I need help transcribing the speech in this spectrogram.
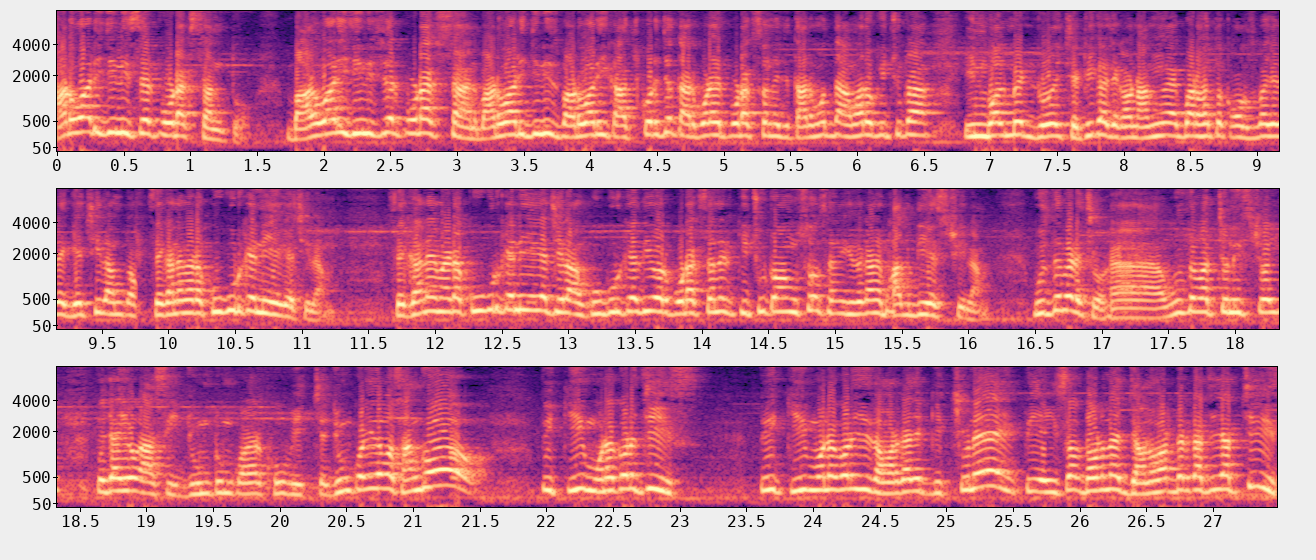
বারোয়ারি জিনিসের প্রোডাকশান তো। বারোয়ারি জিনিসের প্রোডাকশান বারোয়ারি জিনিস বারোয়ারি কাজ করেছে, তারপরে প্রোডাকশন হয়েছে। তার মধ্যে আমারও কিছুটা ইনভলভমেন্ট রয়েছে, ঠিক আছে? কারণ আমিও একবার হয়তো কক্সবাজারে গেছিলাম, তো সেখানে আমি একটা কুকুরকে নিয়ে গেছিলাম। সেখানে আমি একটা কুকুরকে নিয়ে গেছিলাম, কুকুরকে দিয়ে ওর প্রোডাকশনের কিছুটা অংশ সেখানে ভাগ দিয়ে এসেছিলাম। বুঝতে পেরেছ? হ্যাঁ বুঝতে পারছ নিশ্চয়ই। তো যাই হোক, আসি জুম টুম করার খুব ইচ্ছে। জুম করিয়ে দেবো। সাঙ্গ, তুই কি মনে করেছিস? তুই কি মনে করেছিস? আমার কাছে কিচ্ছু নেই। তুই এইসব ধরনের জানোয়ারদের কাছে যাচ্ছিস?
